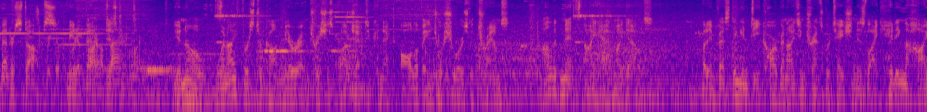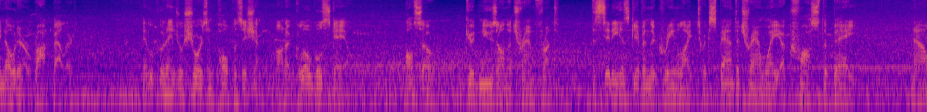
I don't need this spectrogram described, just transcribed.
Better stops mean a better district. You know, when I first took on Mira and Trish's project to connect all of Angel Shores with trams, I'll admit I had my doubts. But investing in decarbonizing transportation is like hitting the high note in a rock ballad. It'll put Angel Shores in pole position on a global scale. Also, good news on the tram front. The city has given the green light to expand the tramway across the bay. Now,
